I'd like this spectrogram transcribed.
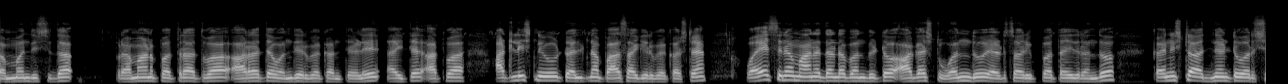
ಸಂಬಂಧಿಸಿದ ಪ್ರಮಾಣ ಪತ್ರ ಅಥವಾ ಅರ್ಹತೆ ಹೊಂದಿರಬೇಕಂತೇಳಿ ಐತೆ ಅಥವಾ ಅಟ್ಲೀಸ್ಟ್ ನೀವು ಟ್ವೆಲ್ತ್ನ ಪಾಸ್ ಆಗಿರಬೇಕಷ್ಟೇ. ವಯಸ್ಸಿನ ಮಾನದಂಡ ಬಂದುಬಿಟ್ಟು ಆಗಸ್ಟ್ ಒಂದು, ಎರಡು ಸಾವಿರದ ಇಪ್ಪತ್ತೈದರಂದು ಕನಿಷ್ಠ ಹದಿನೆಂಟು ವರ್ಷ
